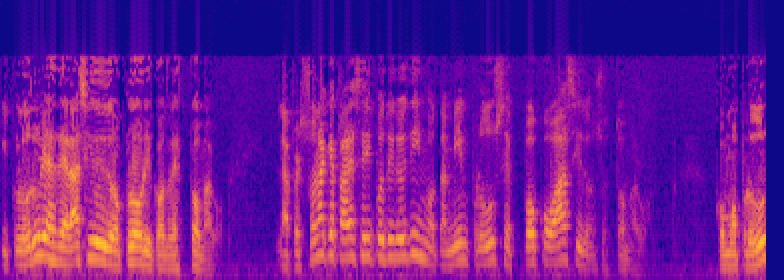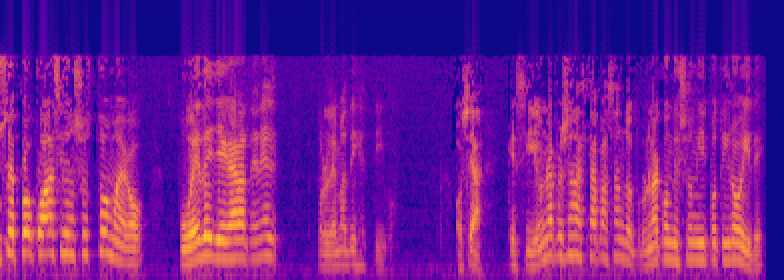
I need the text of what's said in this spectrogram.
y cloruria es del ácido hidroclórico del estómago. La persona que padece de hipotiroidismo también produce poco ácido en su estómago. Como produce poco ácido en su estómago, puede llegar a tener problemas digestivos. O sea, que si una persona está pasando por una condición hipotiroide,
